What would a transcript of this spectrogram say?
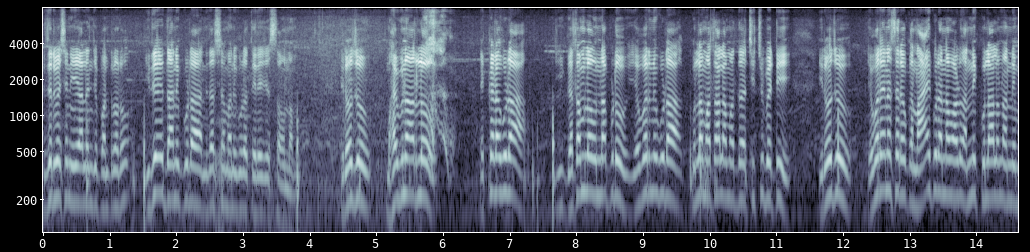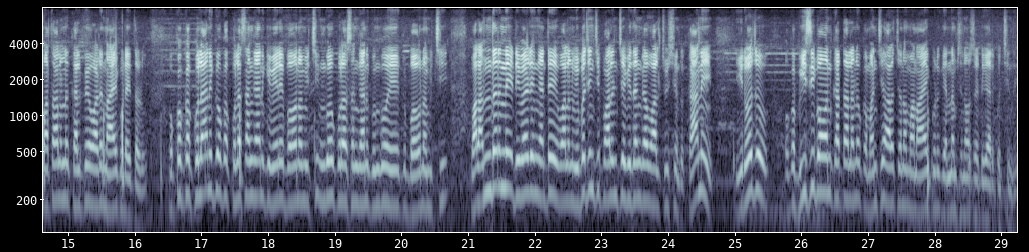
రిజర్వేషన్ ఇవ్వాలని చెప్పి అంటున్నారో ఇదే దానికి కూడా నిదర్శనం అని కూడా తెలియజేస్తూ ఉన్నాం. ఈరోజు మహబూబ్నగర్లో ఎక్కడ కూడా ఈ గతంలో ఉన్నప్పుడు ఎవరిని కూడా కుల మతాల మధ్య చిచ్చు పెట్టి ఈరోజు ఎవరైనా సరే ఒక నాయకుడు అన్నవాడు అన్ని కులాలను అన్ని మతాలను కలిపేవాడే నాయకుడు అవుతాడు ఒక్కొక్క కులానికి ఒక కుల సంఘానికి వేరే భవనం ఇచ్చి ఇంకో కుల సంఘానికి ఇంకో భవనం ఇచ్చి వాళ్ళందరినీ డివైడింగ్ అంటే వాళ్ళని విభజించి పాలించే విధంగా వాళ్ళు చూసిండ్రు. కానీ ఈరోజు ఒక బీసీ భవన్ కట్టాలని ఒక మంచి ఆలోచన మా నాయకుడికి ఎన్ఎం శ్రీనివాసరెడ్డి గారికి వచ్చింది.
